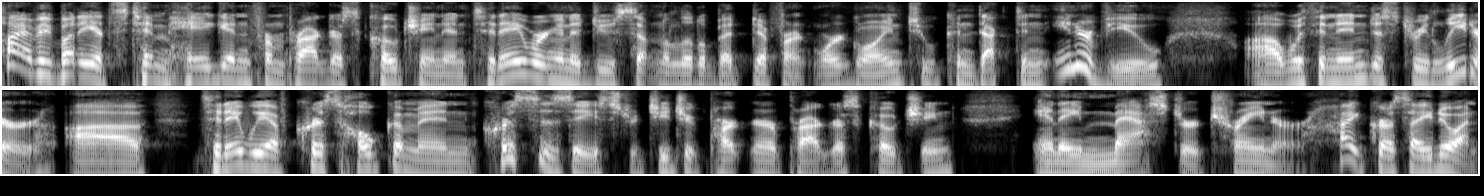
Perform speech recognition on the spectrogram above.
Hi, everybody. It's Tim Hagen from Progress Coaching, and today we're going to do something a little bit different. We're going to conduct an interview uh, with an industry leader. Uh, today we have Chris Holcomb, and Chris is a strategic partner of Progress Coaching and a master trainer. Hi, Chris. How you doing?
